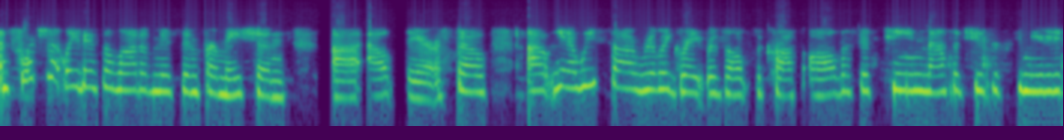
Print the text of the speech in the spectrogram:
unfortunately there's a lot of misinformation uh, out there. So, uh, you know, we saw really great results across all the 15 Massachusetts community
